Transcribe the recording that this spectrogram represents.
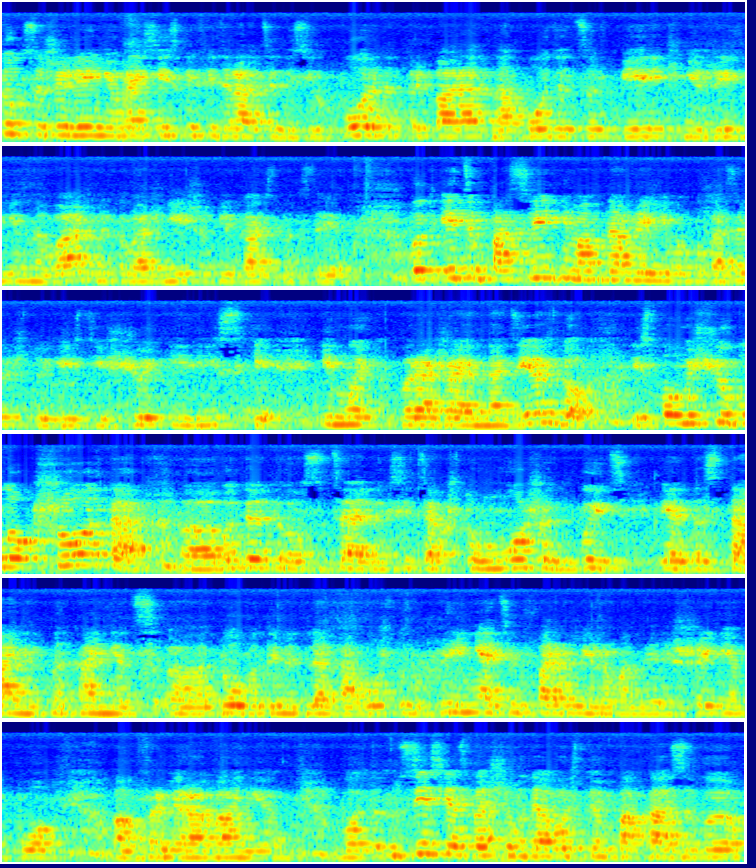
то, к сожалению, в Российской Федерации до сих пор этот препарат находится в перечне жизненно важных и важнейших лекарственных средств. Вот этим последним обновлением мы показали, что есть еще и риски. И мы выражаем надежду и с помощью блокшота, э, вот этого в социальных сетях, что может быть быть, это станет, наконец, э, доводами для того, чтобы принять информированное решение по э, формированию. Вот. Здесь я с большим удовольствием показываю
